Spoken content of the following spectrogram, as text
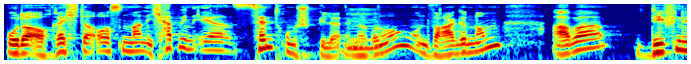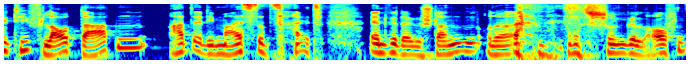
oder auch rechter Außenmann. Ich habe ihn eher Zentrumspieler in mhm. Erinnerung und wahrgenommen, aber definitiv laut Daten hat er die meiste Zeit entweder gestanden oder ist schon gelaufen,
